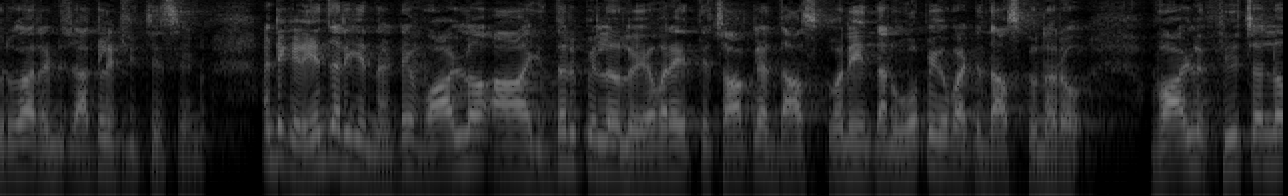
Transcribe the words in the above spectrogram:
గురుగారు రెండు చాక్లెట్లు ఇచ్చేసాడు. అంటే ఇక్కడ ఏం జరిగిందంటే వాళ్ళు ఆ ఇద్దరు పిల్లలు ఎవరైతే చాక్లెట్ దాచుకొని దాన్ని ఓపిక పట్టి దాచుకున్నారో వాళ్ళు ఫ్యూచర్లో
